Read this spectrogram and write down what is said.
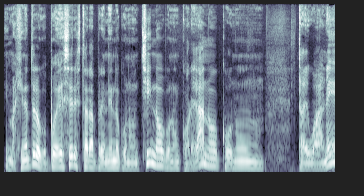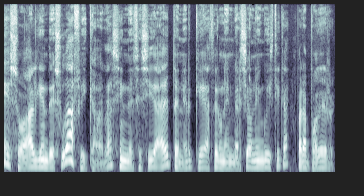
imagínate lo que puede ser estar aprendiendo con un chino, con un coreano, con un taiwanés o alguien de Sudáfrica, ¿verdad? Sin necesidad de tener que hacer una inversión lingüística para poder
